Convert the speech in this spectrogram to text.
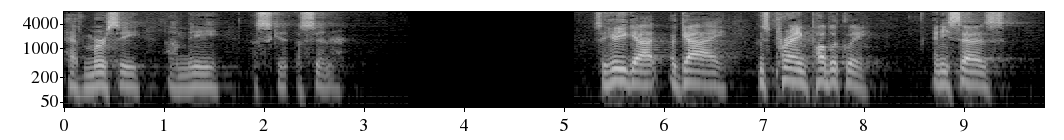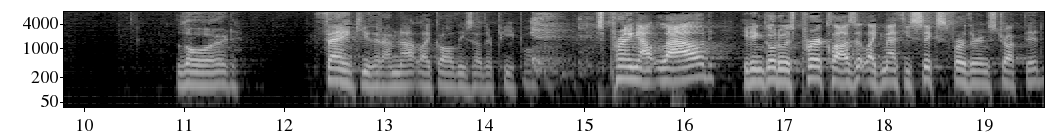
have mercy on me, a sinner. So here you got a guy who's praying publicly, and he says, Lord, thank you that I'm not like all these other people. He's praying out loud. He didn't go to his prayer closet like Matthew 6 further instructed.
